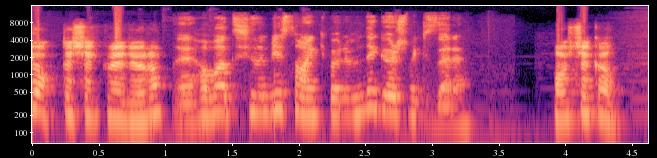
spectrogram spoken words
Yok teşekkür ediyorum. Ee, hava atışının bir sonraki bölümünde görüşmek üzere. Hoşçakalın.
